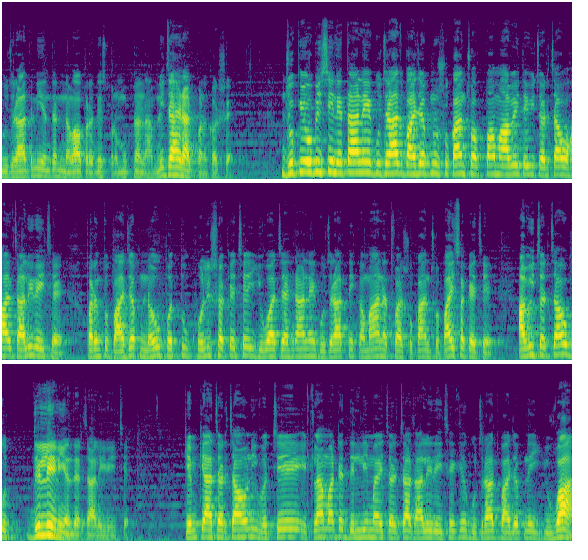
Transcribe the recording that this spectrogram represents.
ગુજરાતની અંદર નવા પ્રદેશ પ્રમુખના નામની જાહેરાત પણ કરશે. જો કે ઓબીસી નેતાને ગુજરાત ભાજપનું સુકાન સોંપવામાં આવે તેવી ચર્ચાઓ હાલ ચાલી રહી છે. પરંતુ ભાજપ નવું પત્તું ખોલી શકે છે, યુવા ચહેરાને ગુજરાતની કમાન અથવા સુકાન છુપાઈ શકે છે. આવી ચર્ચાઓ દિલ્હીની અંદર ચાલી રહી છે. કેમ કે આ ચર્ચાઓની વચ્ચે એટલા માટે દિલ્હીમાં એ ચર્ચા ચાલી રહી છે કે ગુજરાત ભાજપને યુવા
